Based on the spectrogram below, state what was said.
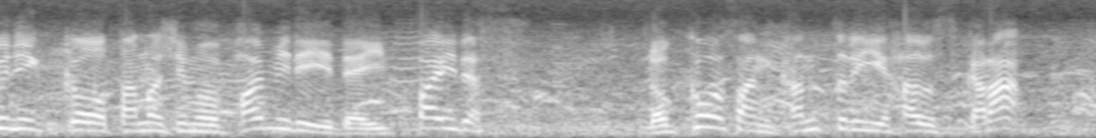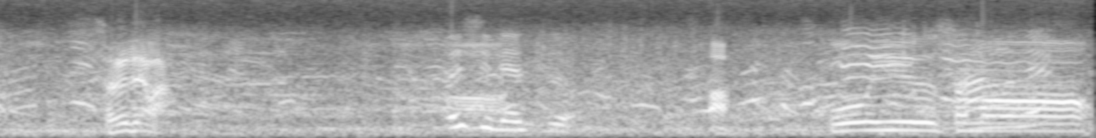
クニックを楽しむファミリーでいっぱいです。六甲山カントリーハウスから。それでは。美味しいです。あこういうその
